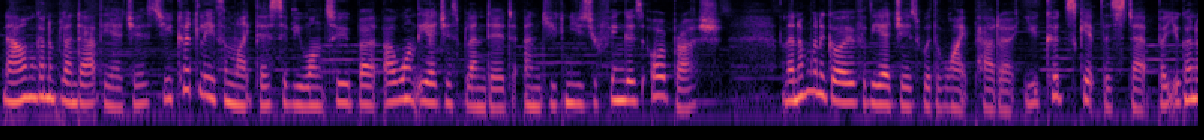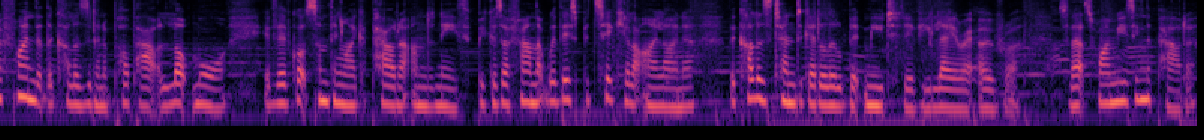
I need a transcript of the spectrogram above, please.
Now I'm going to blend out the edges. You could leave them like this if you want to, but I want the edges blended and you can use your fingers or a brush. And then I'm going to go over the edges with a white powder. You could skip this step, but you're going to find that the colours are going to pop out a lot more if they've got something like a powder underneath, because I found that with this particular eyeliner, the colours tend to get a little bit muted if you layer it over. So that's why I'm using the powder.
